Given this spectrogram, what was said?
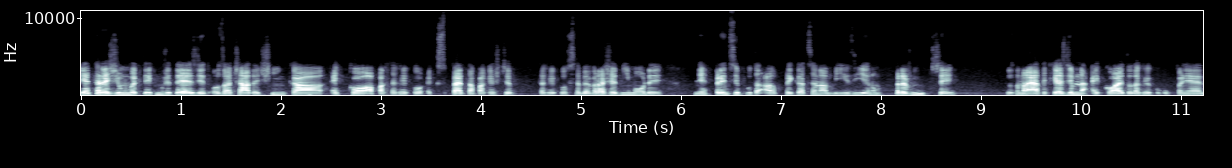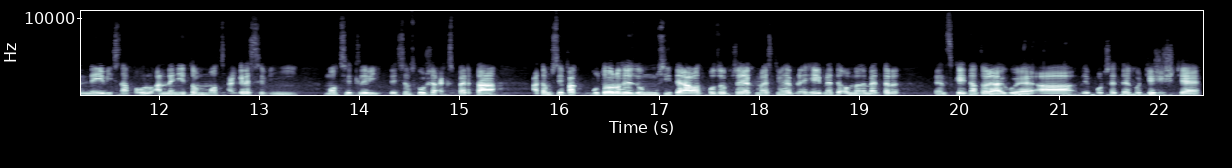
pět režimů, ve kterých můžete jezdit, od začátečníka, eko a pak tak jako expert a pak ještě tak jako sebevražední mody. Mně v principu ta aplikace nabízí jenom první tři, to znamená, já teď jezdím na eko a je to tak jako úplně nejvíc na pohodu a není to moc agresivní, moc citlivý. Teď jsem zkoušel experta a tam si fakt u toho rozjezdu musíte dávat pozor, protože jakmile s tím hejbnete o milimetr, ten skate na to reaguje a vy potřebujete jako těžiště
